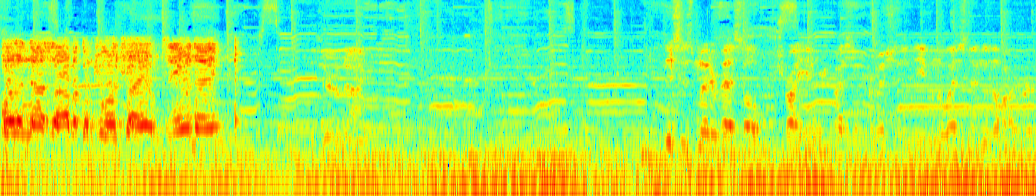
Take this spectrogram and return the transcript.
Morning, Nassau Alpha Control Triumph 09. Zero nine. This is motor vessel Triton requesting permission to leave in the west end of the harbor.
